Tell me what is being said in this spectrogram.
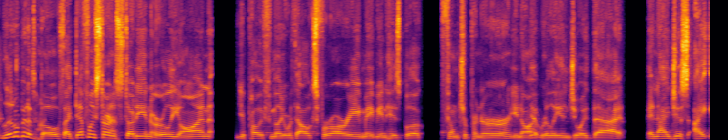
A little bit of both. I definitely started Yeah. studying early on. You're probably familiar with Alex Ferrari, maybe in his book, Film Entrepreneur. You know, I really enjoyed that. And I just, I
